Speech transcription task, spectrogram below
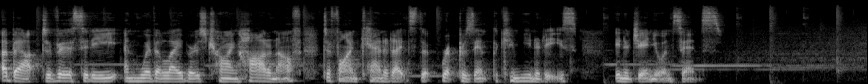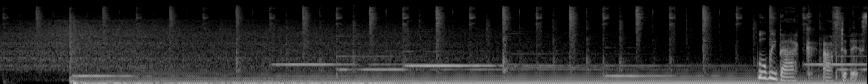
about diversity and whether Labor is trying hard enough to find candidates that represent the communities in a genuine sense. We'll be back after this.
